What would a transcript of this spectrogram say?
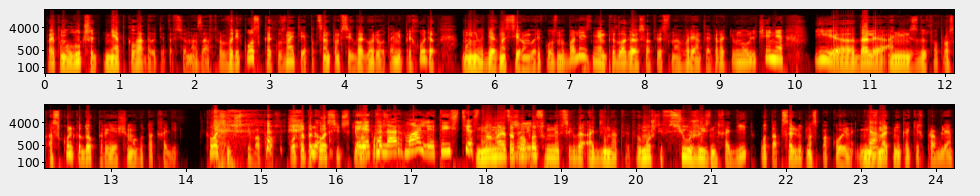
Поэтому лучше не откладывать это все на завтра. Варикоз, как вы знаете, я пациентам всегда говорю, вот они приходят, мы у них диагностируем варикозную болезнь, я им предлагаю, соответственно, варианты оперативного лечения, и э, далее они мне задают вопрос, а сколько, доктор, я еще могу так ходить? Классический вопрос. Вот это Но классический это вопрос. Это нормально, это естественно. Но на этот вопрос у меня всегда один ответ. Вы можете всю жизнь ходить вот абсолютно спокойно, не да. знать никаких проблем.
